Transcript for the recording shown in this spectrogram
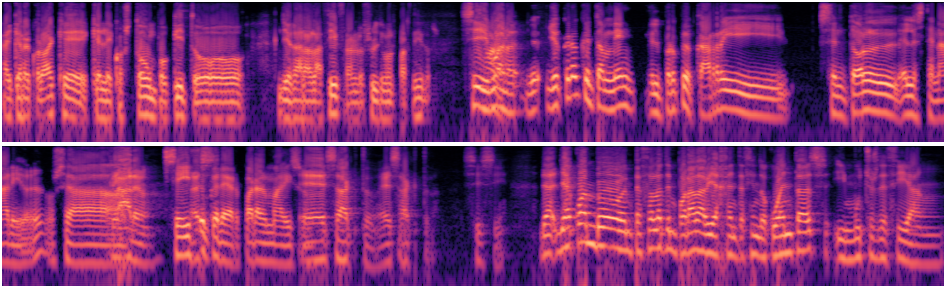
hay que recordar que, que le costó un poquito llegar a la cifra en los últimos partidos. Sí, bueno, Yo, yo creo que también el propio Curry sentó el, el escenario, ¿eh? O sea, claro. se hizo es- querer para el Madison. Exacto, exacto. Sí, sí. Ya, ya cuando empezó la temporada había gente haciendo cuentas y muchos decían,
